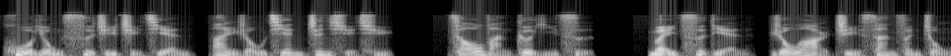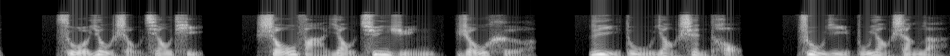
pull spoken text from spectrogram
或用四指指尖按揉肩真穴区，早晚各一次，每次点揉二至三分钟，左右手交替，手法要均匀柔和，力度要渗透，注意不要伤了。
